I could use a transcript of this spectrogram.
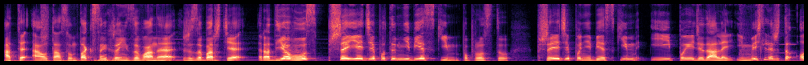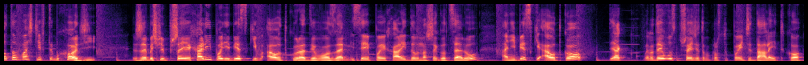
A te auta są tak synchronizowane, że zobaczcie, radiowóz przejedzie po tym niebieskim po prostu przejedzie po niebieskim i pojedzie dalej. I myślę, że to o to właśnie w tym chodzi. Żebyśmy przejechali po niebieskim autku radiowozem i sobie pojechali do naszego celu, a niebieskie autko, jak radiowóz przejedzie, to po prostu pojedzie dalej. Tylko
